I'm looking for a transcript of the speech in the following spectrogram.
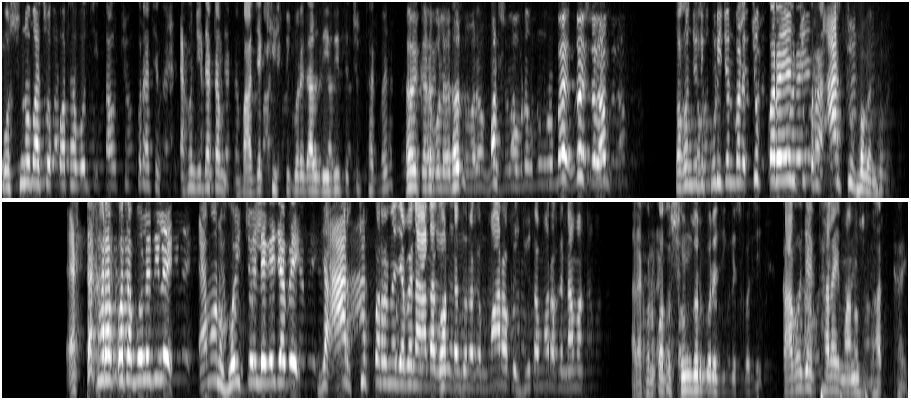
প্রশ্নবাচক কথা বলছি তাও চুপ করে আছেন এখন যদি একটা বাজে খিস্তি করে গাল দিয়ে দিতে চুপ থাকবেন ওইখানে বলে ধর তোমার মান সালাম। তখন যদি কুড়ি জন বলে চুপ করেন চুপ করেন আর চুপ হবে না। একটা খারাপ কথা বলে দিলে এমন হইচই লেগে যাবে যে আর চুপ করানো যাবে না আধা ঘণ্টা ধরে ওকে মার ওকে জুতা মার ওকে নামা। আর এখন কত সুন্দর করে জিজ্ঞেস করছি কাগজের থালায় মানুষ ভাত খায়।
